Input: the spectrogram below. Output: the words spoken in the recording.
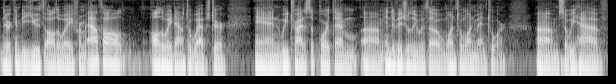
There can be youth all the way from Athol all the way down to Webster. And we try to support them um, individually with a one to one mentor. Um, so we have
